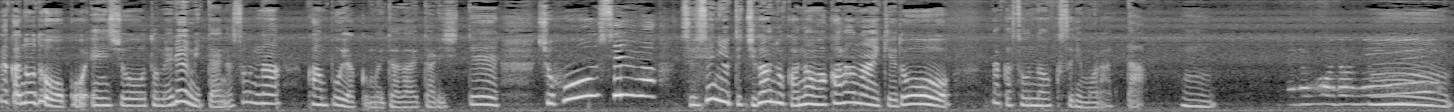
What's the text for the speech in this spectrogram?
なんか喉をこう炎症を止めるみたいなそんな漢方薬もいただいたりして処方箋は先生によって違うのかなわからないけどなんかそんなお薬もらった。うん、なるほどね。うん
